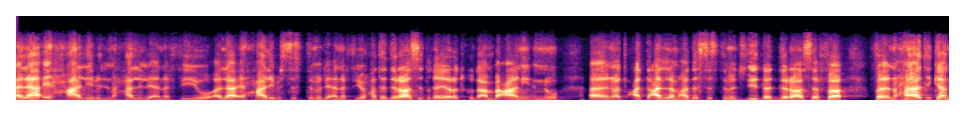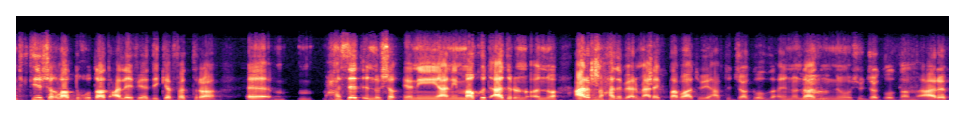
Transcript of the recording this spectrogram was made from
ألاقي حالي بالمحل اللي أنا فيه الاقي حالي بال system اللي أنا فيه حتى دراستي تغيرت وكنت عم بعاني إنه أتعلم هذا ال system الجديد للدراسة. ف فإنه حياتي كانت كثير شغلات ضغوطات علي في هذيك الفترة. حسيت إنه شغ... يعني يعني ما كنت قادر انه إنه عارف إنه حدا بيرمي عليك طابات و you have to juggle إنه لازم. إنه شو juggle عارف؟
